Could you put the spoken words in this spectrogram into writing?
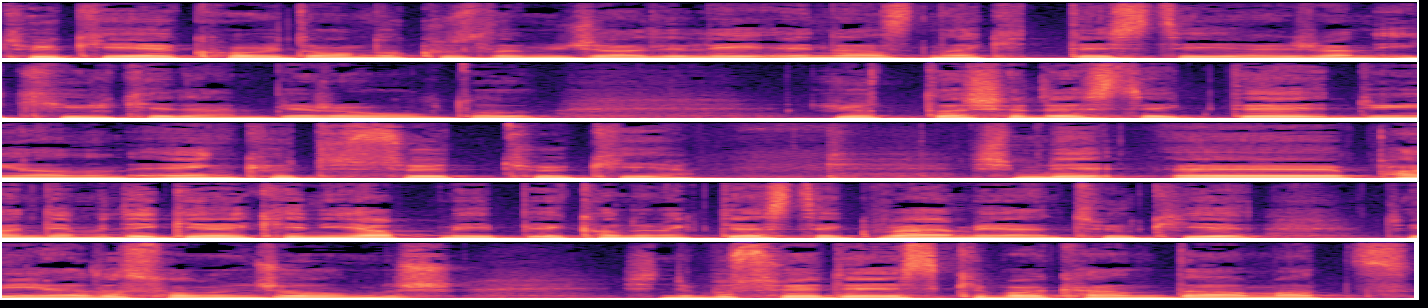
Türkiye COVID-19 ile mücadeleye en az nakit desteği ayıran iki ülkeden biri oldu. Yurttaşa destekte dünyanın en kötüsü Türkiye. Şimdi e, pandemide gerekeni yapmayıp ekonomik destek vermeyen Türkiye dünyada sonuncu olmuş. Şimdi bu sürede eski bakan damat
